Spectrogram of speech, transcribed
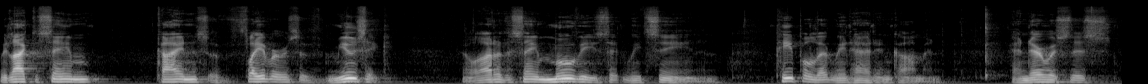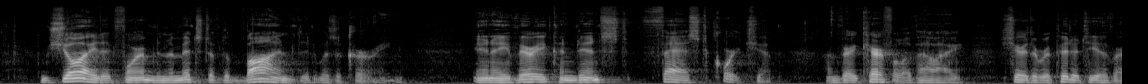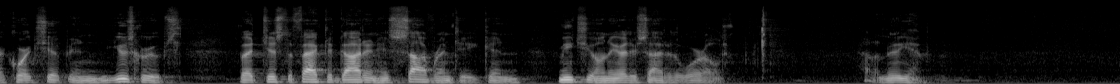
We liked the same kinds of flavors of music, and a lot of the same movies that we'd seen, and people that we'd had in common. And there was this joy that formed in the midst of the bond that was occurring in a very condensed, fast courtship. I'm very careful of how I share the rapidity of our courtship in youth groups, but just the fact that God in His sovereignty can meet you on the other side of the world. Hallelujah.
